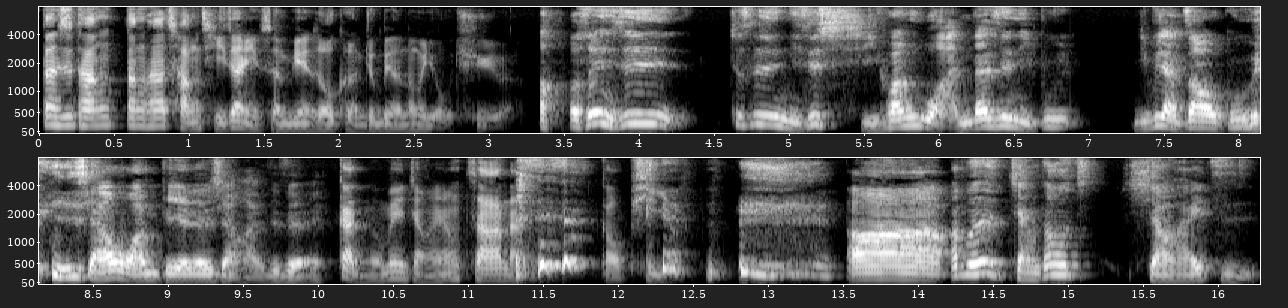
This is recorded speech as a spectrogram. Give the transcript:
但是他当他长期在你身边的时候，可能就没有那么有趣了。哦哦，所以你是就是你是喜欢玩，但是你不你不想照顾，你想要玩别人的小孩，对不对？干，我跟你讲，像渣男，搞屁啊！啊啊，不是讲到小孩子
